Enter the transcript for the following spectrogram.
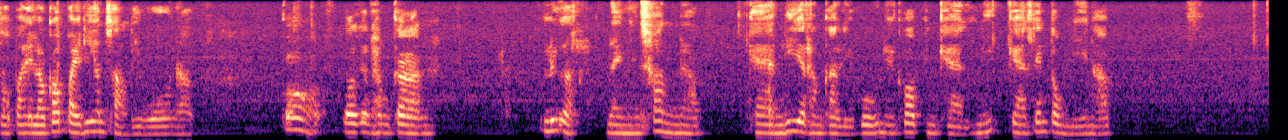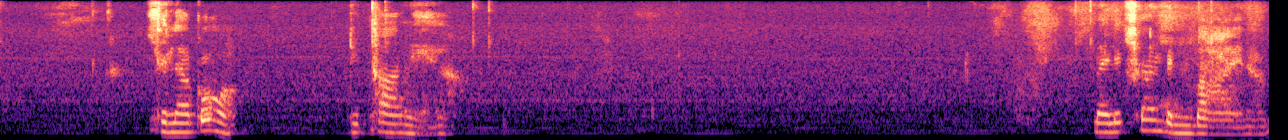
ต่อไปเราก็ไปที่คำสั่ง revolt นะครับ ก็เราจะทำการเลือก dimension นะครับ แกนที่จะทำการ revolt เนี่ยก็เป็นแกนนี้แกนเส้นตรงนี้นะครับ เสร็จแล้วก็ทิศทางเนี่ย direction เป็น by นะครับ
